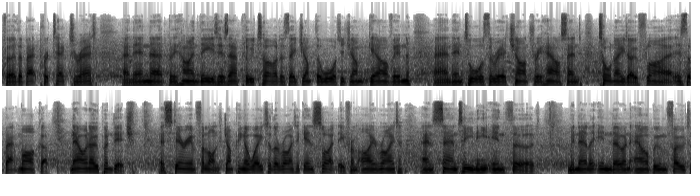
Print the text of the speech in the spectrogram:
Further back, Protektorat. And then uh, behind these is A Plus Tard as they jump the water jump, Galvin. And then towards the rear Chantry House and Tornado Flyer is the back marker. Now an open ditch. Asterion Forlonge jumping away to the right again slightly from Aye Right and Santini in third. Minella Indo and Al Boum Photo.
